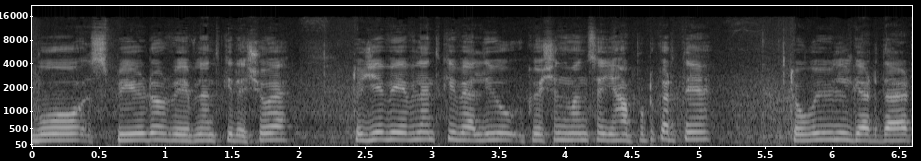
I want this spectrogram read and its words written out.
वो स्पीड और वेव लेंथ की रेशो है। तो ये वेव लेंथ की वैल्यू इक्वेशन वन से यहाँ पुट करते हैं। We will will that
